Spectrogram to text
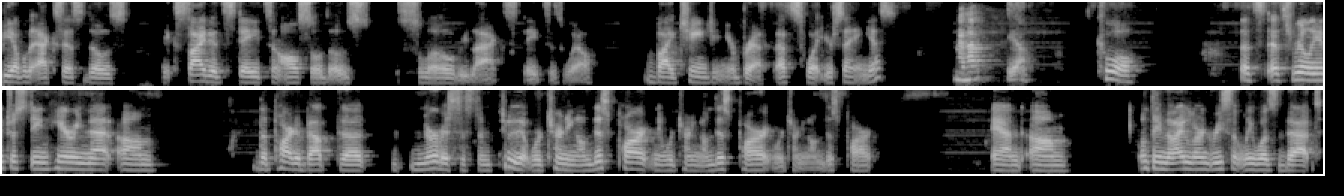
be able to access those excited states and also those slow, relaxed states as well by changing your breath. That's what you're saying, yes? Uh-huh. Yeah, cool. That's that's really interesting hearing that um, the part about the nervous system too. That we're turning on this part, and then we're turning on this part, and we're turning on this part. And um, one thing that I learned recently was that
